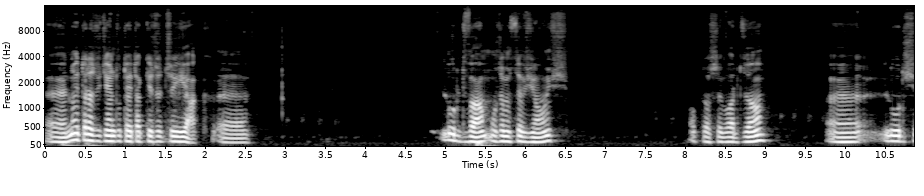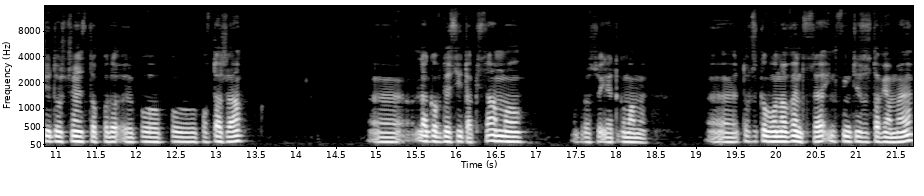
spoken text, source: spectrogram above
E, no i teraz widziałem tutaj takie rzeczy jak e, Lur 2 możemy sobie wziąć. O proszę bardzo. E, Lur się dość często e, po, po, powtarza. E, Lag of the Sea tak samo. O proszę, ile tego mamy? To wszystko było na wędce. Infinity zostawiamy.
